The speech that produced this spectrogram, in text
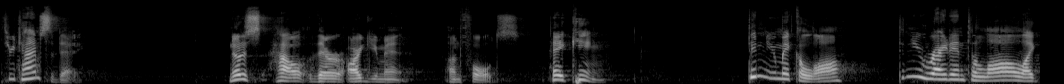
three times a day. Notice how their argument unfolds. Hey, king, didn't you make a law? Didn't you write into law like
